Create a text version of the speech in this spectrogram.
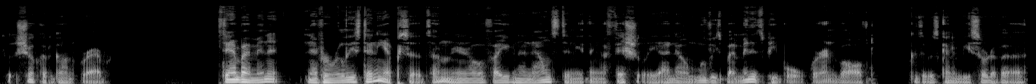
So the show could have gone forever. Stand by Minute never released any episodes. I don't even know if I even announced anything officially. I know Movies by Minutes people were involved because it was going to be sort of a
